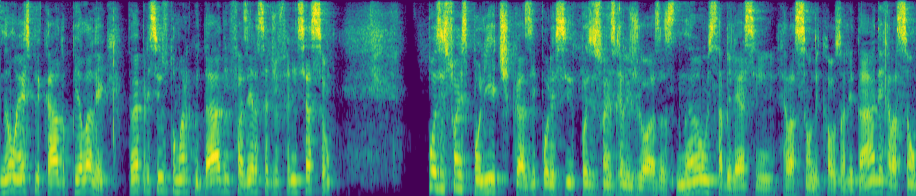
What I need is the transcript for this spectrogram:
não é explicado pela lei. Então é preciso tomar cuidado em fazer essa diferenciação. Posições políticas e posições religiosas não estabelecem relação de causalidade. Relação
